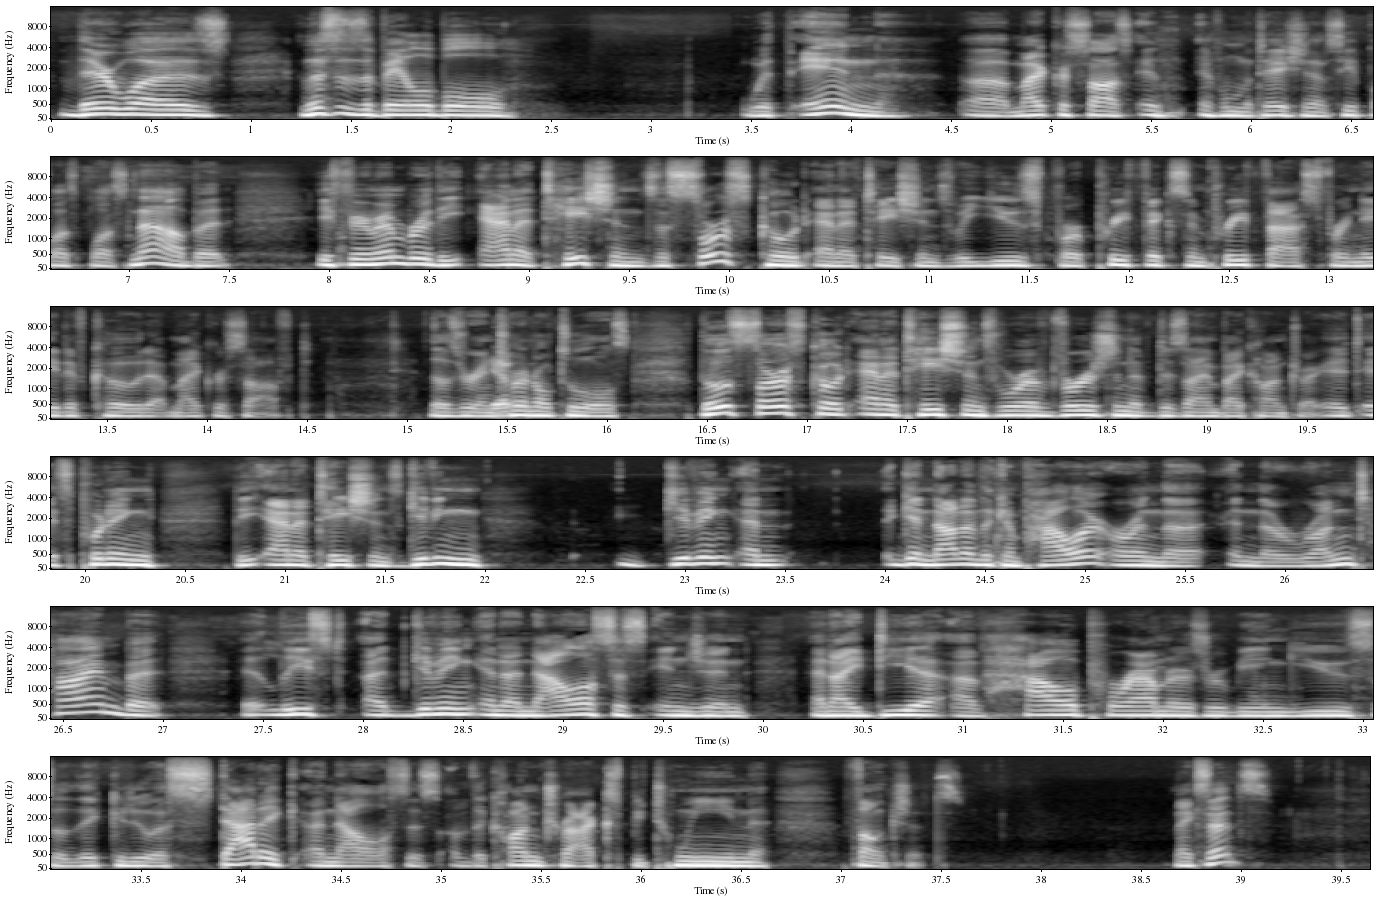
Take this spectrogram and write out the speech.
There was, this is available within uh, Microsoft's in- implementation of C++ now, but if you remember the annotations, the source code annotations we use for PREfix and PREfast for native code at Microsoft, those are internal yep. tools. Those source code annotations were a version of design by contract. It, it's putting the annotations, giving, giving, and again, not in the compiler or in the in the runtime, but at least uh, giving an analysis engine an idea of how parameters were being used so they could do a static analysis of the contracts between functions. Make sense?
